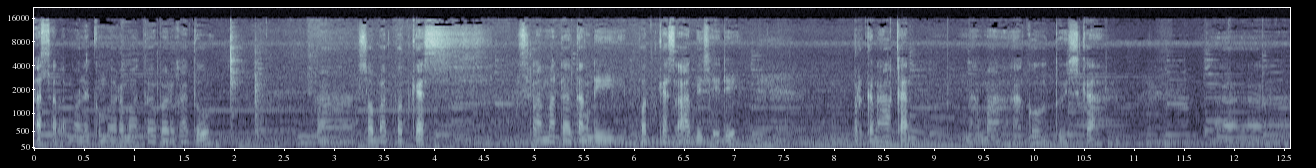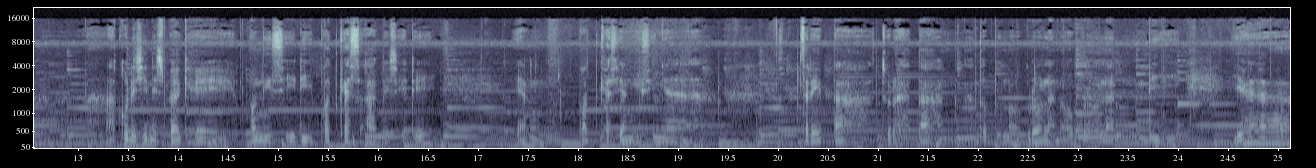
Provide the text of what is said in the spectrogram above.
Assalamualaikum warahmatullahi wabarakatuh. Uh, Sobat Podcast Selamat datang di Podcast ABCD Perkenalkan Nama aku Tuiska. Uh, Aku di sini sebagai pengisi di Podcast ABCD Yang podcast yang isinya cerita, curhatan Ataupun obrolan-obrolan di Ya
